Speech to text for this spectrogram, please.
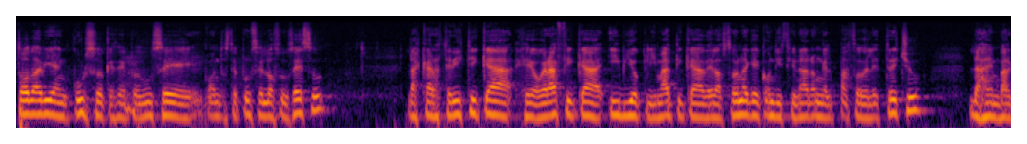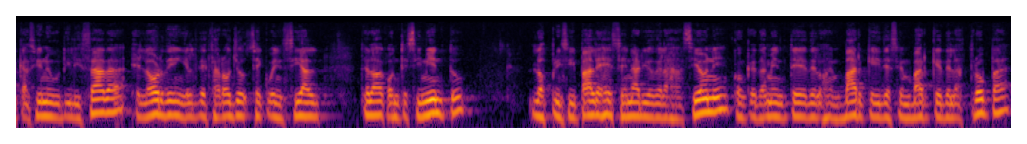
todavía en curso que se produce cuando se producen los sucesos, las características geográficas y bioclimáticas de la zona que condicionaron el paso del estrecho, las embarcaciones utilizadas, el orden y el desarrollo secuencial de los acontecimientos, los principales escenarios de las acciones, concretamente de los embarques y desembarques de las tropas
